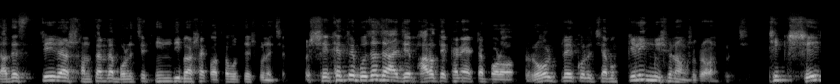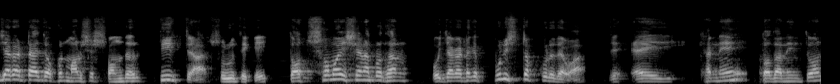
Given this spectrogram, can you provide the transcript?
তাদের স্ত্রীরা, সন্তানরা বলেছেন হিন্দি ভাষায় কথা বলতে শুনেছেন। সেক্ষেত্রে বোঝা যায় যে ভারত এখানে একটা বড় রোল প্লে করেছে এবং কিলিং মিশনে অংশগ্রহণ করেছে। ঠিক সেই জায়গাটা যখন মানুষের সন্দেহের তীরটা শুরু থেকেই, তৎসময় সেনাপ্রধান ওই জায়গাটাকে পুলিশটপ করে দেওয়া যে এইখানে তদানীন্তন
